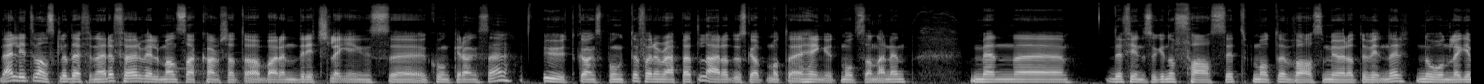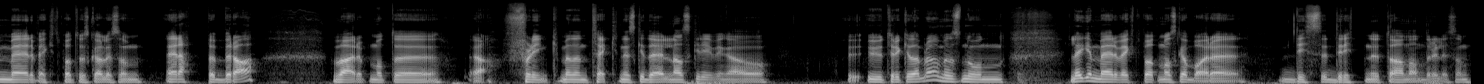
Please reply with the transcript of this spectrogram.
Det er litt vanskelig å definere. Før ville man sagt kanskje at det var bare en drittsleggingskonkurranse. Utgangspunktet for en rap-battle er at du skal på en måte henge ut motstanderen din, men eh, det finnes jo ikke noe fasit på en måte hva som gjør at du vinner. Noen legger mer vekt på at du skal liksom rappe bra. Være på en måte ja, flink med den tekniske delen av skrivinga og uttrykke deg bra, mens noen legger mer vekt på at man skal bare disse dritten ut av han andre, liksom.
